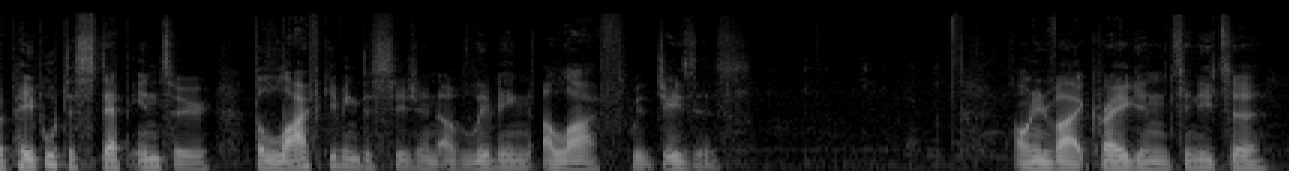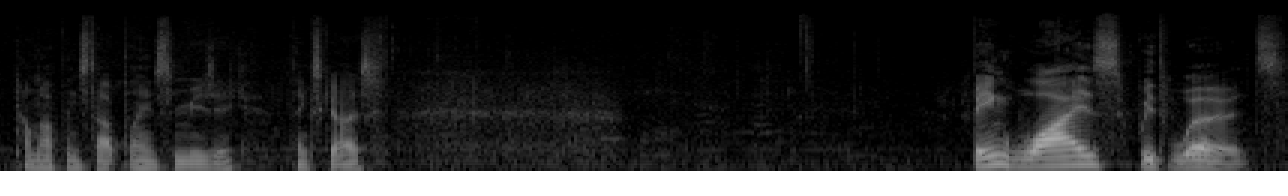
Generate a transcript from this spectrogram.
for people to step into the life giving decision of living a life with Jesus. I want to invite Craig and Cindy to come up and start playing some music. Thanks, guys. Being wise with words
